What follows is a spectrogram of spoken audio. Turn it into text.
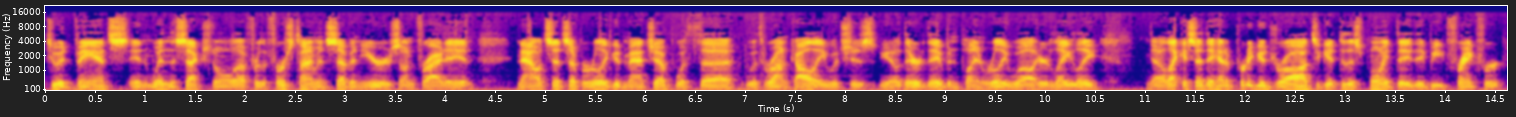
to advance and win the sectional uh, for the first time in seven years on Friday. And now it sets up a really good matchup with uh, with Roncalli, which is, you know, they're, they've been playing really well here lately. Uh, like I said, they had a pretty good draw to get to this point. They, they beat Frankfurt,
